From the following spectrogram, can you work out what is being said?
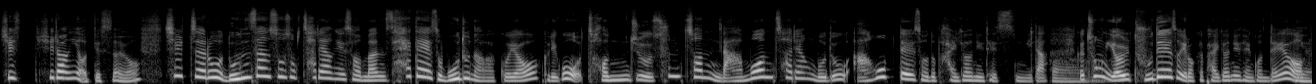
실 실황이 어땠어요? 실제로 논산 소속 차량에서만 세대에서 모두 나왔고요. 그리고 전주, 순천, 남원 차량 모두 9대에서도 발견이 됐습니다. 그러니까 총 12대에서 이렇게 발견이 된 건데요. 예.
